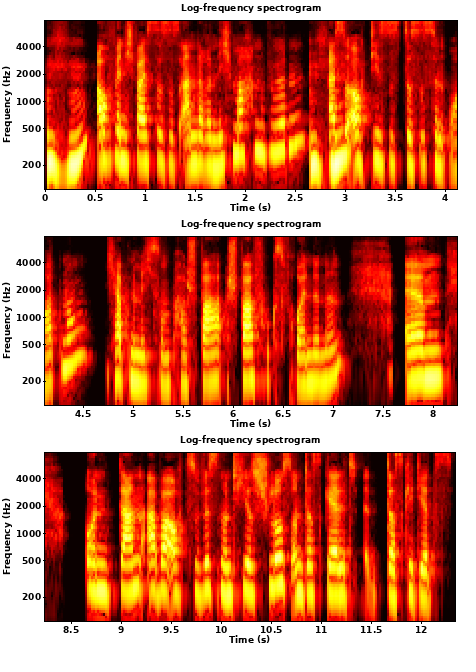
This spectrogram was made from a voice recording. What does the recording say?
Mhm. Auch wenn ich weiß, dass es andere nicht machen würden. Mhm. Also auch dieses, das ist in Ordnung. Ich habe nämlich so ein paar Spar Sparfuchsfreundinnen. Ähm, und dann aber auch zu wissen, und hier ist Schluss und das Geld, das geht jetzt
